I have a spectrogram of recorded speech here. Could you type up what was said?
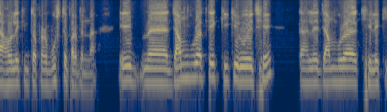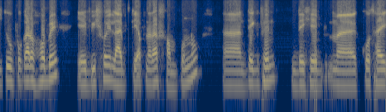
তাহলে কিন্তু আপনারা বুঝতে পারবেন না। এই জাম্বুরাতে কি কি রয়েছে, তাহলে জাম্বুরা খেলে কি কি উপকার হবে, এই বিষয়ে লাইভটি আপনারা সম্পূর্ণ দেখবেন। দেখে কোথায়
